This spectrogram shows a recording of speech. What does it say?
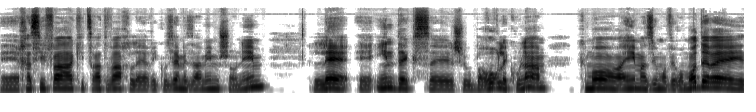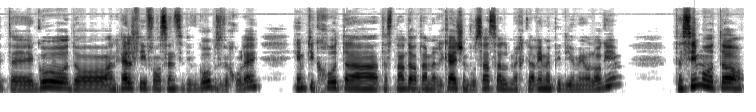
בחשיפה קצרת טווח לריכוזי מזהמים שונים לאינדקס שהוא ברור לכולם כמו האם הזיהום אוויר הוא moderate, uh, good או unhealthy for sensitive groups וכולי. אם תיקחו את הסטנדרט האמריקאי שמבוסס על מחקרים אפידמיולוגיים, תשימו אותו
